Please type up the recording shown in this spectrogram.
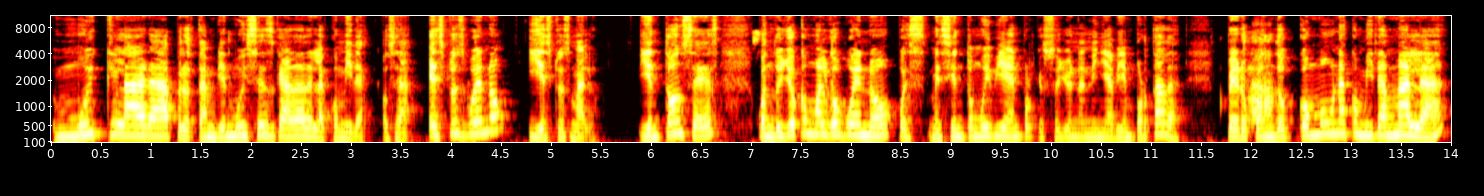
muy clara, pero también muy sesgada de la comida. O sea, esto es bueno y esto es malo. Y entonces, cuando yo como algo bueno, pues me siento muy bien porque soy una niña bien portada. Pero cuando como una comida mala,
